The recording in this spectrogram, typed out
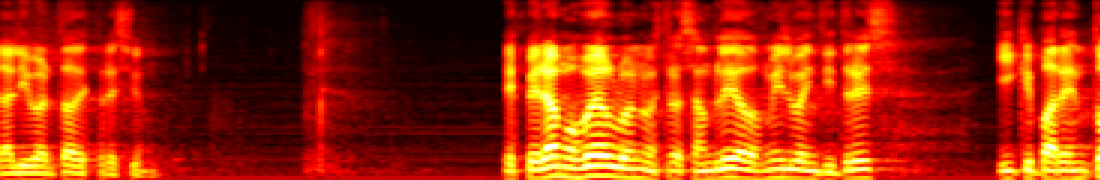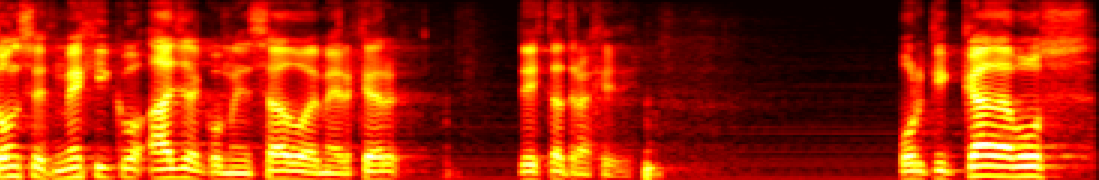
la libertad de expresión. Esperamos verlo en nuestra Asamblea 2023 y que para entonces México haya comenzado a emerger de esta tragedia. Porque cada voz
